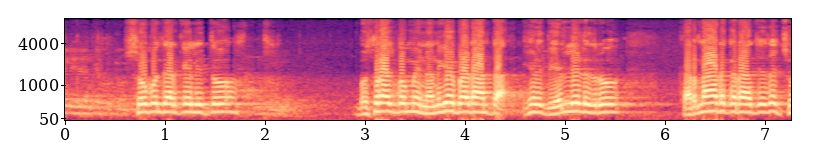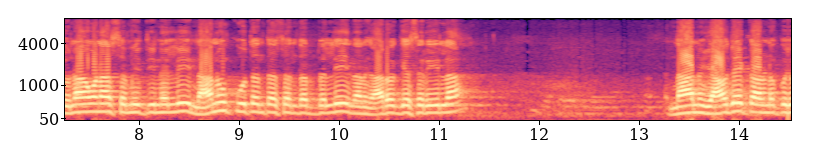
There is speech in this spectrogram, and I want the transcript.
ಹೇಳಿದ್ರಿ ಶೋಭನ್ ಯಾರ ಕೈಲಿತ್ತು? ಬಸವರಾಜ ಬೊಮ್ಮೆ ನನಗೆ ಬೇಡ ಅಂತ ಹೇಳಿದ್ದು ಎಲ್ಲಿ ಹೇಳಿದ್ರು? ಕರ್ನಾಟಕ ರಾಜ್ಯದ ಚುನಾವಣಾ ಸಮಿತಿನಲ್ಲಿ ನಾನು ಕೂತಂಥ ಸಂದರ್ಭದಲ್ಲಿ ನನಗೆ ಆರೋಗ್ಯ ಸರಿ ಇಲ್ಲ. ನಾನು ಯಾವುದೇ ಕಾರಣಕ್ಕೂ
